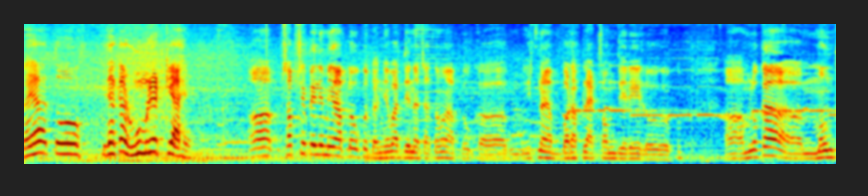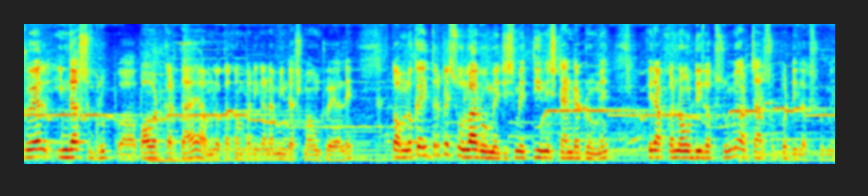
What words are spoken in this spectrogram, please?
भैया तो इधर का रूम रेट क्या है अ, सबसे पहले मैं आप लोगों को धन्यवाद देना चाहता हूँ। आप लोग इतना बड़ा प्लेटफॉर्म दे रहे लोगों को। अ, हम लोग का Mount Royal Indus group powered करता है। हम लोग का कंपनी का नाम इंडस माउंट रॉयल है। तो हम लोग का इधर पे सोलह रूम है जिसमें तीन स्टैंडर्ड रूम है। फिर आपका नौ डिलक्स रूम है और चार सुपर डिलक्स रूम है।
